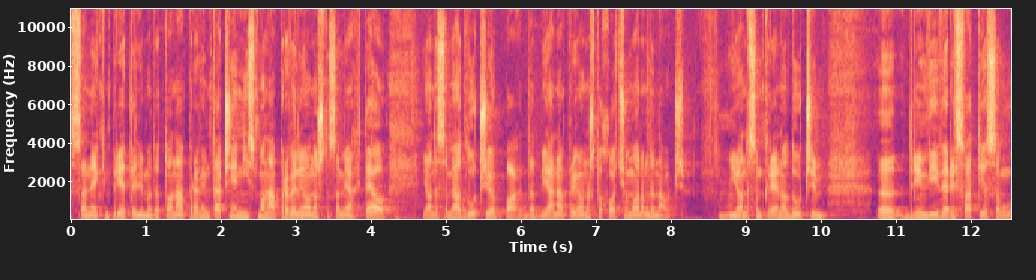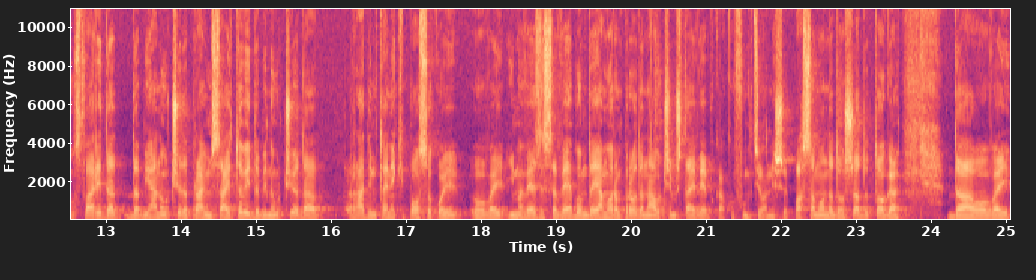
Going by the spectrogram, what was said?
sa nekim prijateljima da to napravim, tačnije nismo napravili ono što sam ja hteo i onda sam ja odlučio pa da bi ja napravio ono što hoću moram da naučim. Mm -hmm. I onda sam krenuo da učim uh, Dreamweaver i shvatio sam u stvari da, da bi ja naučio da pravim sajtovi, da bi naučio da radim taj neki posao koji ovaj, ima veze sa webom, da ja moram prvo da naučim šta je web, kako funkcioniše. Pa sam onda došao do toga da ovaj,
